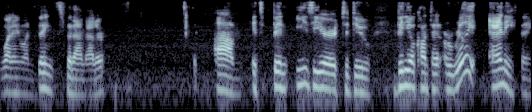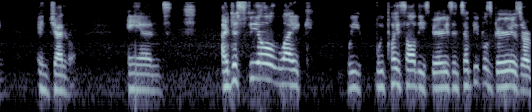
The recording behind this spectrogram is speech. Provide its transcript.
what anyone thinks for that matter. Um, it's been easier to do video content or really anything in general. And I just feel like we we place all these barriers and some people's barriers are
